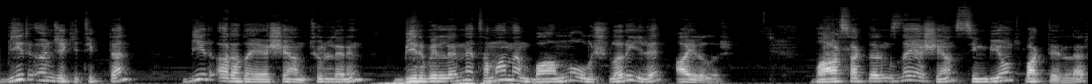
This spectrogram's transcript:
Bir önceki tipten bir arada yaşayan türlerin birbirlerine tamamen bağımlı oluşları ile ayrılır. Bağırsaklarımızda yaşayan simbiyont bakteriler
